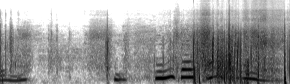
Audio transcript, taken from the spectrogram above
durun. Şimdi sen Allah.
